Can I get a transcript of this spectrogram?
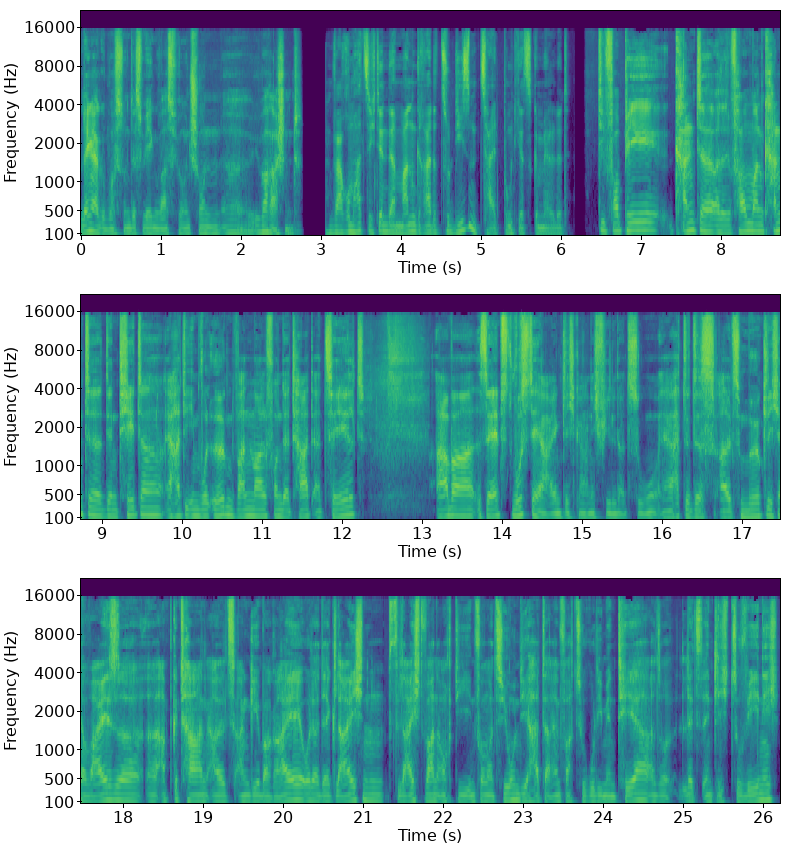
länger gewusst. Und deswegen war es für uns schon äh, überraschend. Warum hat sich denn der Mann gerade zu diesem Zeitpunkt jetzt gemeldet? Die VP kannte, also V-Mann kannte den Täter. Er hatte ihm wohl irgendwann mal von der Tat erzählt. Aber selbst wusste er eigentlich gar nicht viel dazu. Er hatte das als möglicherweise äh, abgetan als Angeberei oder dergleichen. Vielleicht waren auch die Informationen, die er hatte, einfach zu rudimentär, also letztendlich zu wenig.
